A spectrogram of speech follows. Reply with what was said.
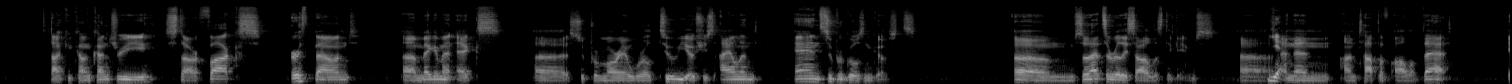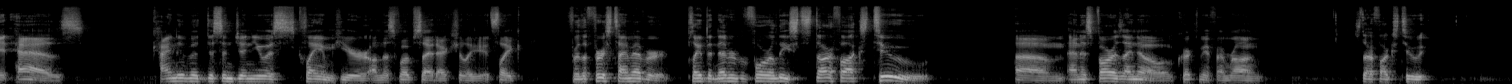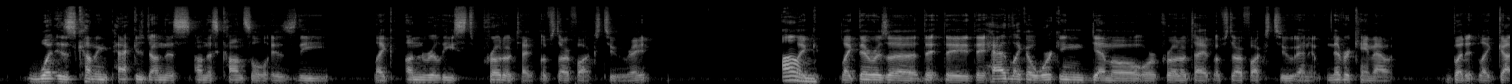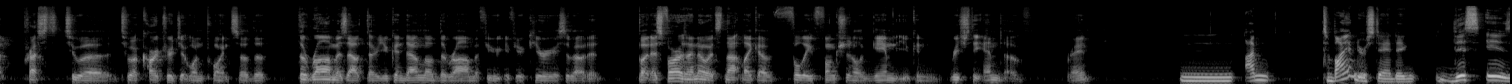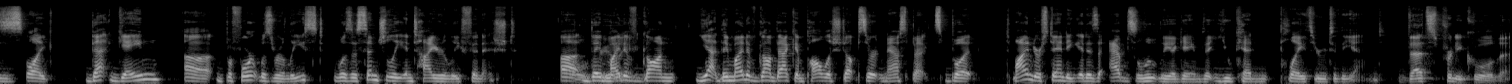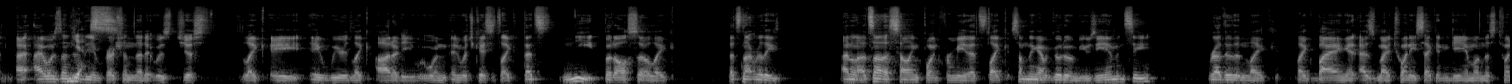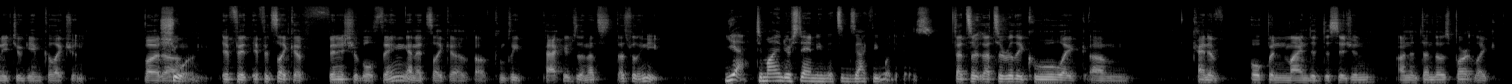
Donkey Kong Country, Star Fox, Earthbound, uh, Mega Man X, uh, Super Mario World 2, Yoshi's Island, and Super Ghouls and Ghosts. Um, so that's a really solid list of games. Uh, Yeah. And then on top of all of that, it has kind of a disingenuous claim here on this website, actually. It's like, for the first time ever, played the never before released Star Fox 2. Um, and as far as I know, correct me if I'm wrong, Star Fox 2 what is coming packaged on this on this console is the like unreleased prototype of Star Fox 2, right? Um, like like there was a they, they they had like a working demo or prototype of Star Fox 2 and it never came out, but it like got pressed to a to a cartridge at one point. So the the ROM is out there. You can download the ROM if you if you're curious about it. But as far as I know, it's not like a fully functional game that you can reach the end of, right? Mm, I'm to my understanding, this is like that game uh, before it was released was essentially entirely finished. Uh, Oh, they might have gone, yeah, they might have gone back and polished up certain aspects, but to my understanding, it is absolutely a game that you can play through to the end. That's pretty cool then. I, I was under the impression that it was just like a, a weird like oddity, when, in which case it's like that's neat, but also like that's not really I don't know, that's not a selling point for me. That's like something I would go to a museum and see rather than like like buying it as my 20 second game on this 22 game collection. But um, Sure. if it if it's like a finishable thing and it's like a, a complete package, then that's that's really neat. Yeah, to my understanding, that's exactly what it is. That's a that's a really cool like um kind of open-minded decision on Nintendo's part. Like,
